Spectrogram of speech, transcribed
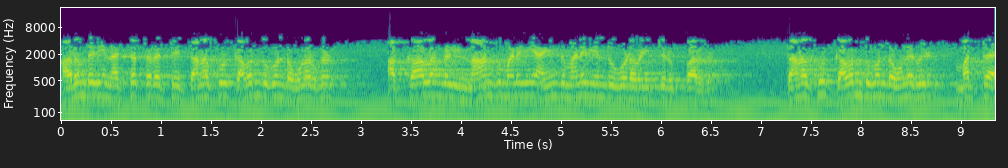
அருந்ததி நட்சத்திரத்தை தனக்குள் கவர்ந்து கொண்ட உணர்வுகள். அக்காலங்களில் நான்கு மனைவி ஐந்து மனைவி என்று கூட வைத்திருப்பார்கள். தனக்குள் கவர்ந்து கொண்ட உணர்வில் மற்ற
